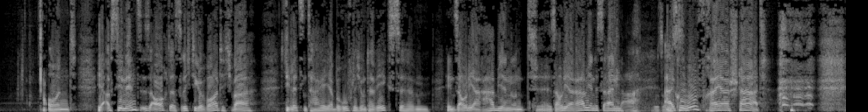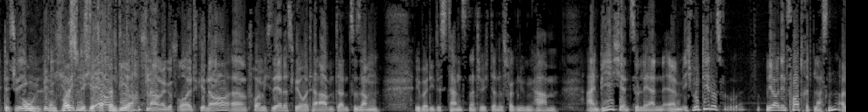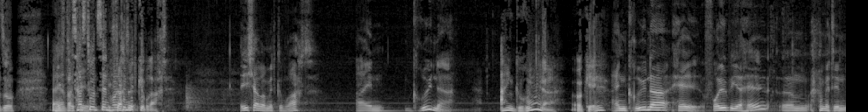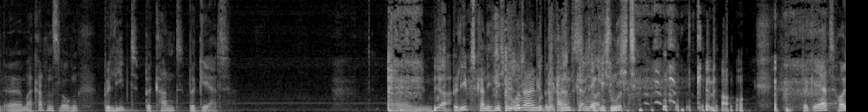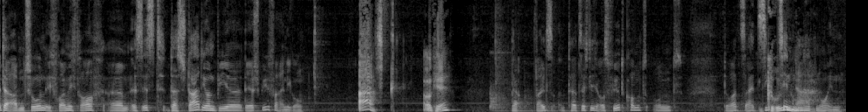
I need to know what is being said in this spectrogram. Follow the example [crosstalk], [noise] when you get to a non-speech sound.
Und ja, Abstinenz ist auch das richtige Wort. Ich war die letzten Tage ja beruflich unterwegs ähm, in Saudi-Arabien und äh, Saudi-Arabien ist ein Klar, alkoholfreier Staat. [laughs] Deswegen Oh, bin ich, freust du mich dich jetzt sehr auf dein die. Aufnahme gefreut. Genau, äh, freue mich sehr, dass wir heute Abend dann zusammen über die Distanz natürlich dann das Vergnügen haben, ein Bierchen zu lernen. Ähm, ich würde dir das ja den Vortritt lassen. Also, äh, was Okay. hast du uns denn Ich heute dachte- mitgebracht? Ich habe mitgebracht ein grüner, Ein grüner. Okay. ein grüner Hell, Vollbier Hell, ähm, [laughs] mit dem äh, markanten Slogan beliebt, bekannt, begehrt. Ähm, [laughs] Ja. Beliebt kann ich nicht Be- beurteilen, ge- bekannt, bekannt kann ich denke ich nicht nicht. [laughs] genau. Begehrt heute Abend schon, ich freue mich drauf. Ähm, es ist das Stadionbier der Spielvereinigung. Ah, okay. Ja, weil es tatsächlich aus Fürth kommt und dort seit Grüner. 1709.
